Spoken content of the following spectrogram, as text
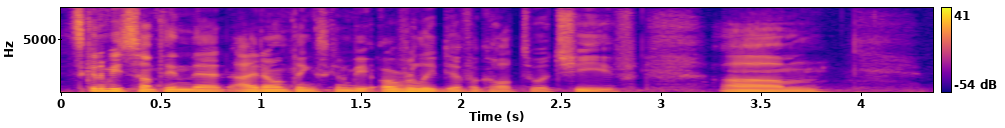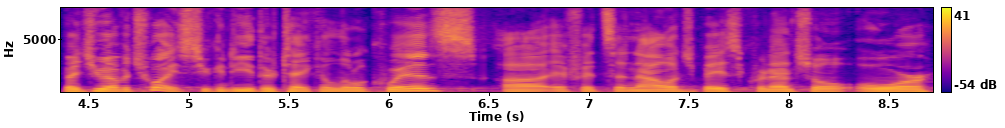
it's going to be something that I don't think is going to be overly difficult to achieve. Um, but you have a choice. You can either take a little quiz uh, if it's a knowledge-based credential or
